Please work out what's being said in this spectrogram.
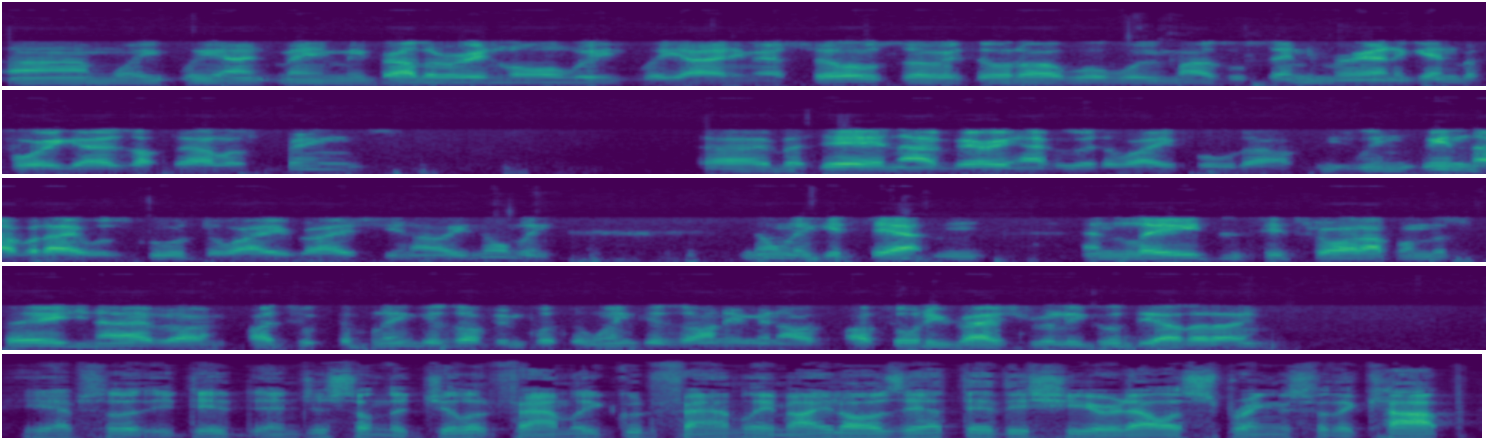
well, um, we we own me and my brother-in-law, we we own him ourselves, so we thought, oh well, we might as well send him around again before he goes up to Alice Springs. So, but yeah, no, very happy with the way he pulled up. His win win the other day was good, the way he raced. You know, he normally normally gets out and and leads and sits right up on the speed, you know. But I, I took the blinkers off and put the winkers on him, and I, I thought he raced really good the other day. He absolutely did. And just on the Gillett family, good family, mate. I was out there this year at Alice Springs for the Cup.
